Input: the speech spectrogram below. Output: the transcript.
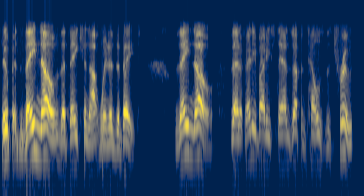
stupid. They know that they cannot win a debate. They know that if anybody stands up and tells the truth,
